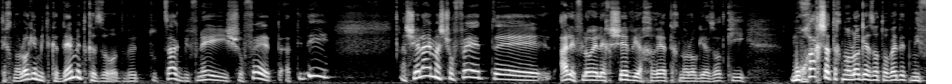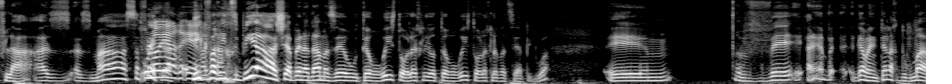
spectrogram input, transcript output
טכנולוגיה מתקדמת כזאת ותוצג בפני שופט עתידי, השאלה אם השופט, א', לא ילך שבי אחרי הטכנולוגיה הזאת, כי מוכח שהטכנולוגיה הזאת עובדת נפלא, אז, אז מה הספק? הוא לא יערער על כך. היא כבר הצביעה שהבן אדם הזה הוא טרוריסט, או הולך להיות טרוריסט, או הולך לבצע פיגוע. וגם אני אתן לך דוגמה,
